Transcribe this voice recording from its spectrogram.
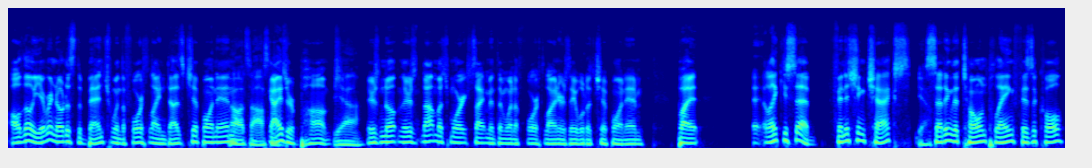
Although, you ever notice the bench when the fourth line does chip one in? Oh, it's awesome. Guys are pumped. Yeah. There's no, there's not much more excitement than when a fourth liner is able to chip one in. But uh, like you said, finishing checks, Yeah. setting the tone, playing physical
